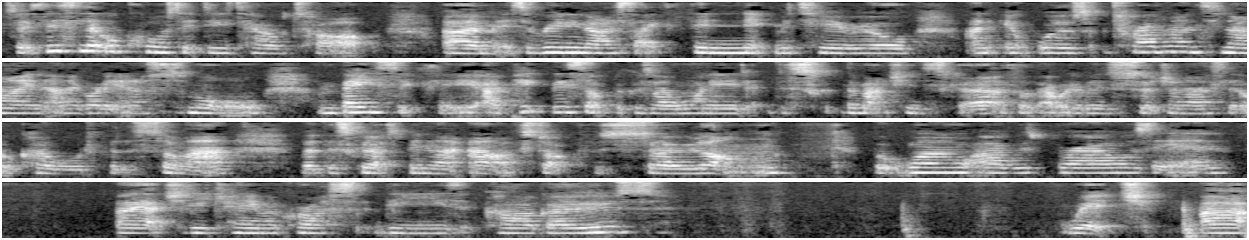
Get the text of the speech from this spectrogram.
So it's this little corset detail top. Um, it's a really nice like thin knit material and it was 12 99 and I got it in a small. And basically I picked this up because I wanted the, the matching skirt. I thought that would have been such a nice little co-ord for the summer but the skirt's been like out of stock for so long. But while I was browsing I actually came across these cargos which uh,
